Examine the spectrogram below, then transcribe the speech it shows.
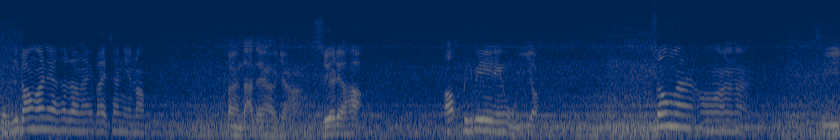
这是刚刚联合到那一百三年了，上面打对号讲十月六号，好，P P 零五一哦，松安哦那，十一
